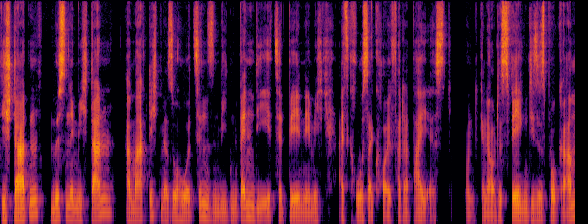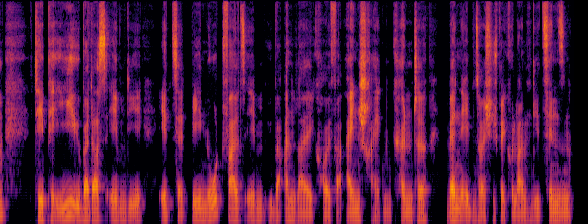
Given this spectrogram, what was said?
Die Staaten müssen nämlich dann am Markt nicht mehr so hohe Zinsen bieten, wenn die EZB nämlich als großer Käufer dabei ist. Und genau deswegen dieses Programm TPI, über das eben die EZB notfalls eben über Anleihekäufe einschreiten könnte, wenn eben zum Beispiel Spekulanten die Zinsen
